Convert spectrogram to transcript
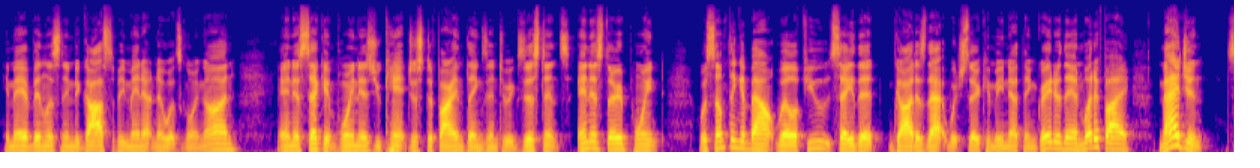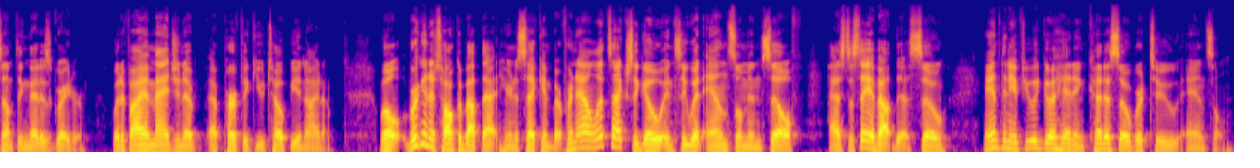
He may have been listening to gossip. He may not know what's going on. And his second point is you can't just define things into existence. And his third point was something about, well, if you say that God is that which there can be nothing greater than, what if I imagine something that is greater? What if I imagine a, a perfect utopian item? Well, we're going to talk about that here in a second, but for now, let's actually go and see what Anselm himself has to say about this. So, Anthony, if you would go ahead and cut us over to Anselm.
